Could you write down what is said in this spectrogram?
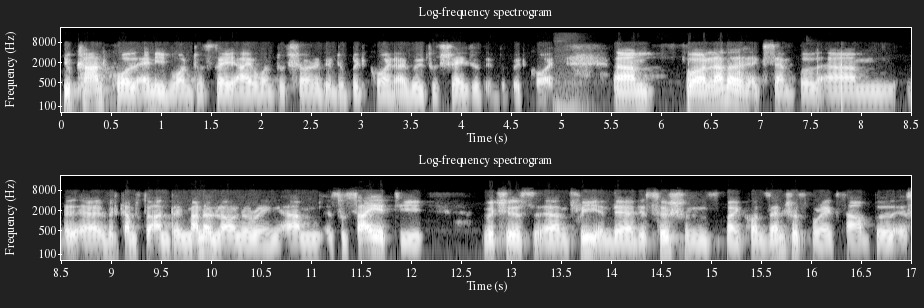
you can't call anyone to say i want to turn it into bitcoin i will to change it into bitcoin um, for another example um, uh, if it comes to anti-money laundering um, a society which is um, free in their decisions by consensus for example is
